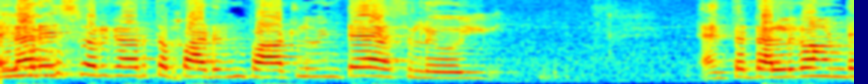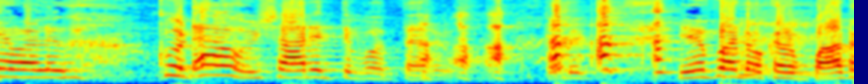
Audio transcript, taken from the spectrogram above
ఎల్లారేశ్వర్ గారితో పాడిన పాటలు వింటే అసలు ఎంత డల్గా ఉండేవాళ్ళు కూడా హుషారెత్తిపోతారు. ఏ పాట? ఒక పాట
